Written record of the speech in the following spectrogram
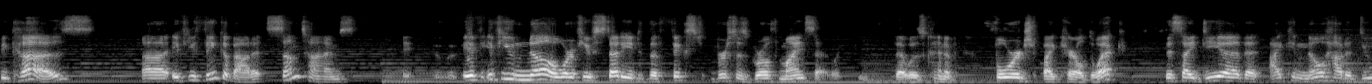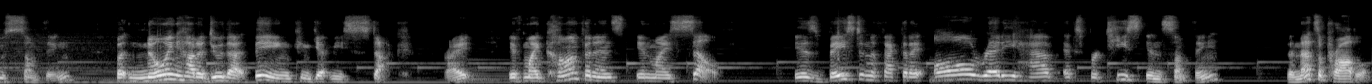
because uh, if you think about it, sometimes if, if you know or if you've studied the fixed versus growth mindset like, that was kind of forged by Carol Dweck. This idea that I can know how to do something, but knowing how to do that thing can get me stuck, right? If my confidence in myself is based in the fact that I already have expertise in something, then that's a problem.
